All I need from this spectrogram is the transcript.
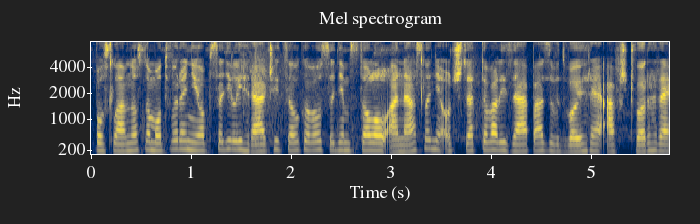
Po slávnostnom otvorení obsadili hráči celkovo 7 stolov a následne odštartovali zápas v dvojhre a v štvorhre.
